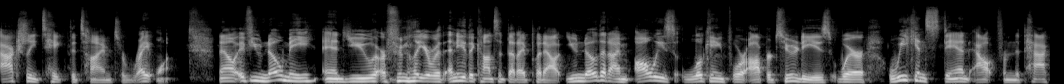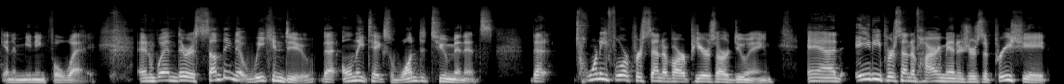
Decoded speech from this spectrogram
actually take the time to write one. Now, if you know me and you are familiar with any of the content that I put out, you know that I'm always looking for opportunities where we can stand out from the pack in a meaningful way. And when there is something that we can do that only takes one to two minutes, that 24% of our peers are doing and 80% of hiring managers appreciate,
